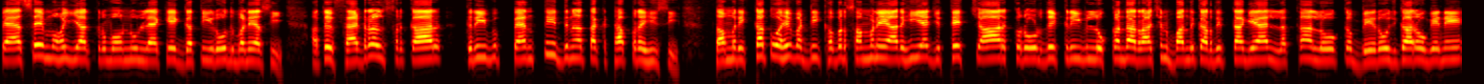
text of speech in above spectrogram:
ਪੈਸੇ ਮੁਹੱਈਆ ਕਰਵਾਉਣ ਨੂੰ ਲੈ ਕੇ ਗਤੀਰੋਧ ਬਣਿਆ ਸੀ ਅਤੇ ਫੈਡਰਲ ਸਰਕਾਰ ਕਰੀਬ 35 ਦਿਨਾਂ ਤੱਕ ਠੱਪ ਰਹੀ ਸੀ। ਤਾਂ ਅਮਰੀਕਾ ਤੋਂ ਇਹ ਵੱਡੀ ਖਬਰ ਸਾਹਮਣੇ ਆ ਰਹੀ ਹੈ, ਜਿੱਥੇ 4 ਕਰੋੜ ਦੇ ਕਰੀਬ ਲੋਕਾਂ ਦਾ ਰਾਸ਼ਨ ਬੰਦ ਕਰ ਦਿੱਤਾ ਗਿਆ ਹੈ। ਲੱਖਾਂ ਲੋਕ ਬੇਰੋਜ਼ਗਾਰ ਹੋ ਗਏ ਨੇ।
